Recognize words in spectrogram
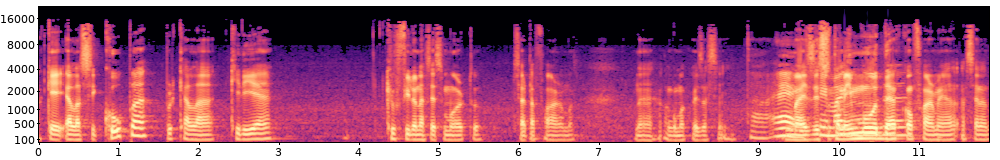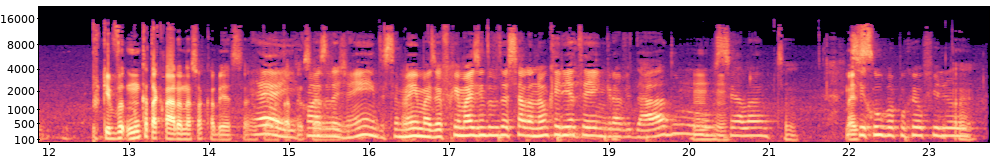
Ok, ela se culpa porque ela queria que o filho nascesse morto, de certa forma. Né? Alguma coisa assim. Tá. É, Mas isso também muda conforme a, a, cena. Porque nunca tá claro na sua cabeça. É, tá e com as legendas também, é. mas eu fiquei mais em dúvida se ela não queria ter engravidado uhum. ou se ela Sim. Mas... se culpa porque o filho. É.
